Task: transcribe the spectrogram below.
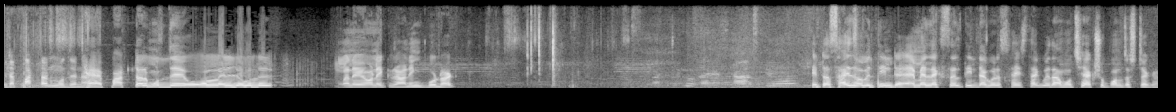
এটা পাট্টার মধ্যে না? হ্যাঁ পাটটার মধ্যে অনলাইন জগতে মানে অনেক রানিং প্রোডাক্ট এটা সাইজ হবে তিনটা এম এল এক্সেল তিনটা করে সাইজ থাকবে দাম হচ্ছে একশো পঞ্চাশ টাকা।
